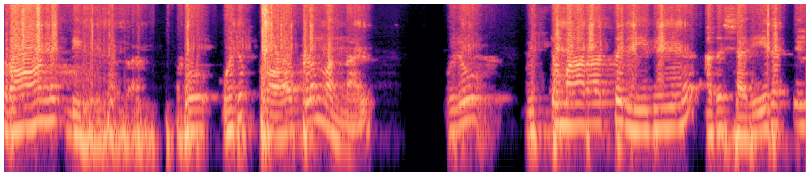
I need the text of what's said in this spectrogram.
ക്രോണിക് ഡിസീസസ് ആണ്. അപ്പോൾ ഒരു പ്രോബ്ലം വന്നാൽ ഒരു വിട്ടുമാറാത്ത രീതിയിൽ അത് ശരീരത്തിൽ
